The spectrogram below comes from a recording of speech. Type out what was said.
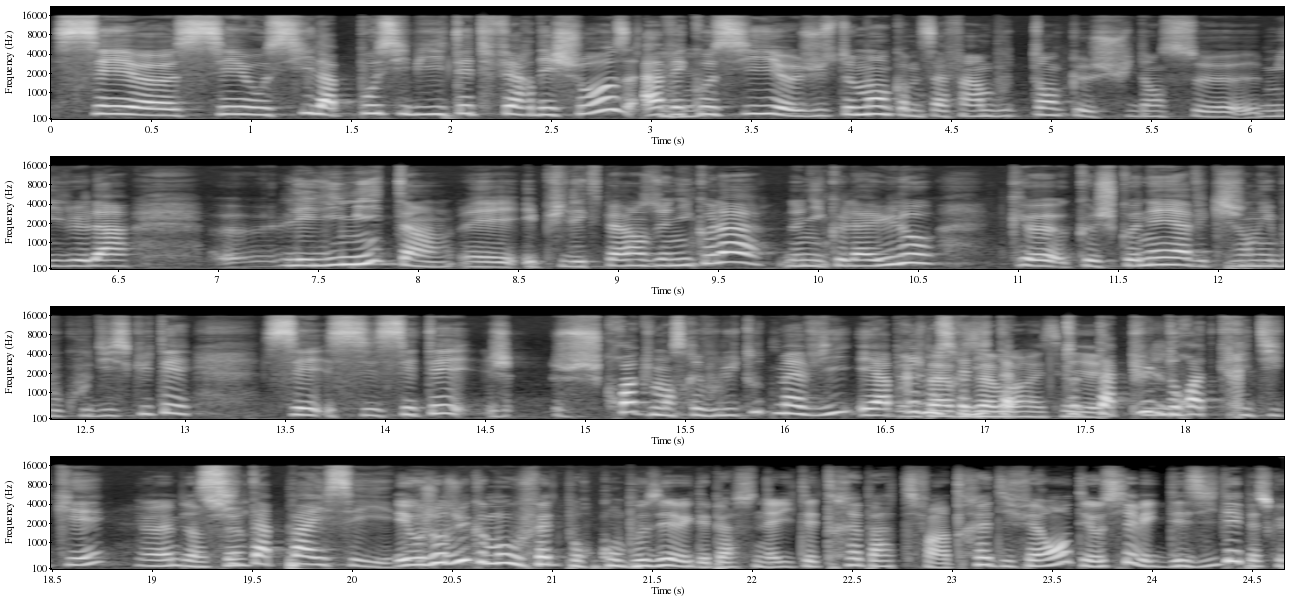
C'est euh, c'est aussi la possibilité de faire des choses, avec Mhm. aussi, euh, justement, comme ça fait un bout de temps que je suis dans ce milieu-là, euh, les limites, hein, et, et puis l'expérience de Nicolas, de Nicolas Hulot, que, que je connais, avec qui j'en ai beaucoup discuté. C'était, je, je crois que je m'en serais voulu toute ma vie, et après je me serais dit, t'as plus le droit de critiquer Ouais, bien si t'as pas essayé. Et aujourd'hui, comment vous faites pour composer avec des personnalités très, part- enfin, très différentes et aussi avec des idées? Parce que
